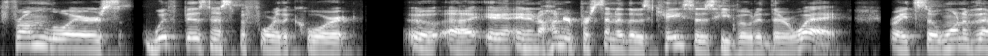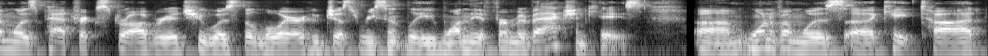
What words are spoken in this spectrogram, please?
from lawyers with business before the court uh, and in 100% of those cases, he voted their way right? So one of them was Patrick Strawbridge, who was the lawyer who just recently won the affirmative action case. Um, one of them was uh, Kate Todd,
